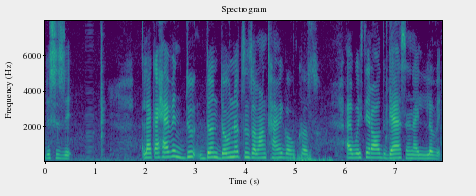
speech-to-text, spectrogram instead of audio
This is it. Like I haven't do, done donuts since a long time ago because I wasted all the gas and I love it.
